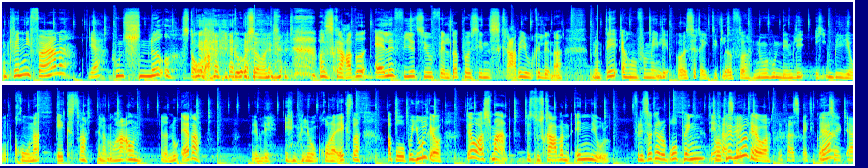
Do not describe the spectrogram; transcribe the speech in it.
en kvinde i 40'erne. Ja. Hun snød, står der i gåseøjne, og skrabede alle 24 felter på sin skrabejulekalender. Men det er hun formentlig også rigtig glad for. Nu er hun nemlig 1 million kroner ekstra. Eller nu har hun, eller nu er der nemlig 1 million kroner ekstra at bruge på julegaver. Det jo også smart, hvis du skraber den inden jul. Fordi så kan du bruge pengene på at købe julegaver. Det er faktisk rigtig godt Ja. tænkt, ja.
